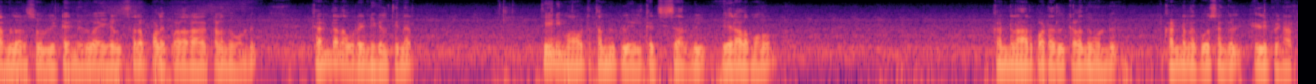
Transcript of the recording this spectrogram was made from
தமிழரசு உள்ளிட்ட நிர்வாகிகள் சிறப்பழைப்பாளராக கலந்து கொண்டு கண்டன உரை நிகழ்த்தினர். தேனி மாவட்ட தமிழ் பிள்ளைகள் கட்சி சார்பில் ஏராளமானோர் கண்டன ஆர்ப்பாட்டத்தில் கலந்து கொண்டு கண்டன கோஷங்கள் எழுப்பினர்.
